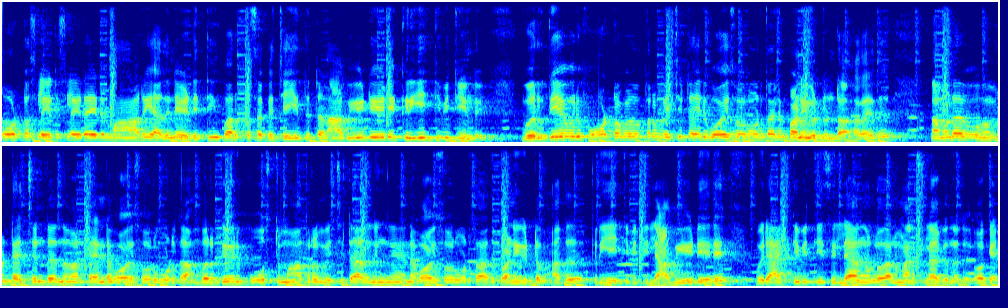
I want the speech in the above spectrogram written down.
ഫോട്ടോ സ്ലൈഡ് സ്ലൈഡായിട്ട് മാറി അതിനെ എഡിറ്റിംഗ് പർപ്പസ് ഒക്കെ ചെയ്തിട്ടാണ് ആ വീഡിയോയിൽ ക്രിയേറ്റിവിറ്റി ഉണ്ട്. വെറുതെ ഒരു ഫോട്ടോ മാത്രം വെച്ചിട്ട് അതിൽ വോയിസ് ഓവർ കൊടുത്താലും പണി കിട്ടുന്നുണ്ടോ അതായത് നമ്മുടെ ഹ്യൂമൻ ടച്ച് ഉണ്ട് എന്ന് പറഞ്ഞിട്ട് എന്റെ വോയിസ് ഓവർ കൊടുക്കാം. വെറുതെ ഒരു പോസ്റ്റ് മാത്രം വെച്ചിട്ട് അതിനിങ്ങനെ വോയിസ് ഓവർ കൊടുത്താൽ അത് പണി കിട്ടും. അത് ക്രിയേറ്റിവിറ്റി ഇല്ല. ആ വീഡിയോയിൽ ഒരു ആക്ടിവിറ്റീസ് ഇല്ല എന്നുള്ളതാണ് മനസ്സിലാക്കുന്നത്. ഓക്കെ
